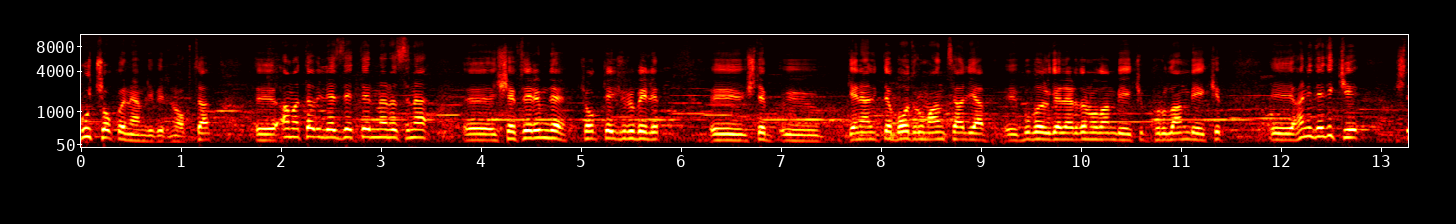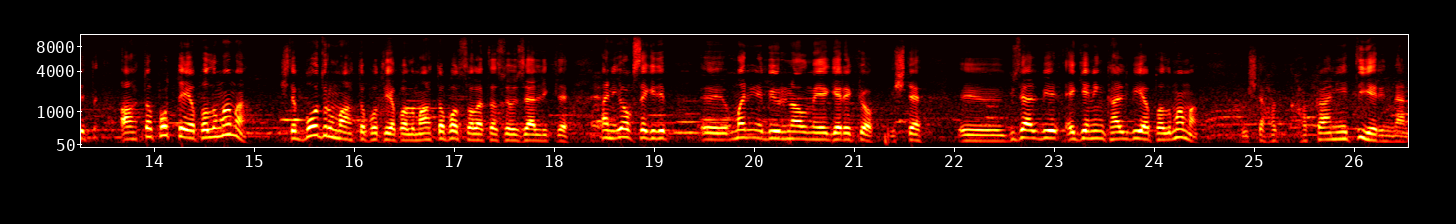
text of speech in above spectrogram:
Bu çok önemli bir nokta. E, ama tabii lezzetlerin arasına e, şeflerim de çok tecrübeli. E, işte e, genellikle Bodrum, Antalya e, bu bölgelerden olan bir ekip, kurulan bir ekip. E, hani dedik ki işte ahtapot da yapalım ama işte Bodrum ahtapotu yapalım, ahtapot salatası özellikle. Hani yoksa gidip e, marine bir ürün almaya gerek yok. İşte e, güzel bir Ege'nin kalbi yapalım ama işte hak- hakkaniyetli yerinden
